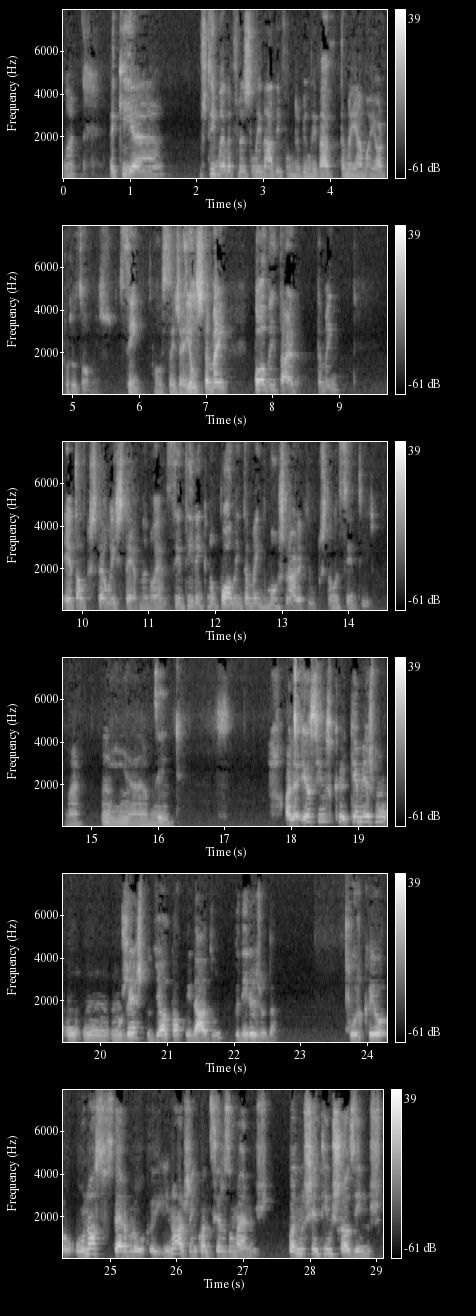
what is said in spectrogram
não é? Aqui a, o estigma da fragilidade e vulnerabilidade também é maior para os homens. Sim, ou seja, Sim. eles também podem estar, também é a tal questão externa, não é? Sentirem que não podem também demonstrar aquilo que estão a sentir, não é? Uhum. E, um... Sim. Olha, eu sinto que, que é mesmo um, um, um, gesto de autocuidado pedir ajuda. Porque o, nosso cérebro, e nós, enquanto seres humanos, quando nos sentimos sozinhos,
